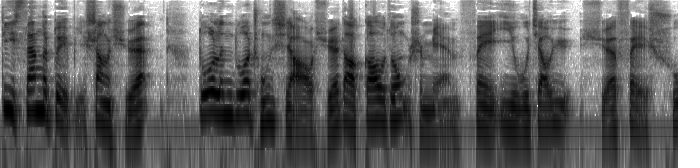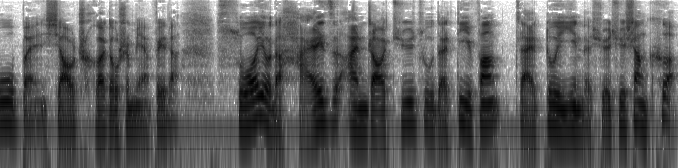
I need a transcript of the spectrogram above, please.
第三个对比，上学。多伦多从小学到高中是免费义务教育，学费、书本、校车都是免费的。所有的孩子按照居住的地方在对应的学区上课，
